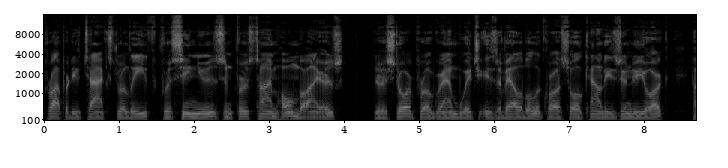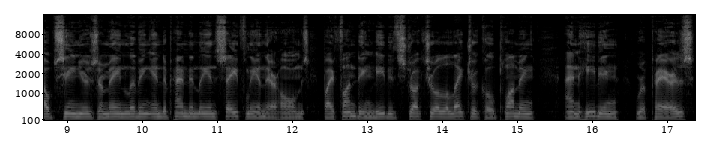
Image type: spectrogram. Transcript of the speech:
property tax relief for seniors and first time homebuyers. The Restore program, which is available across all counties in New York, helps seniors remain living independently and safely in their homes by funding needed structural, electrical, plumbing, and heating repairs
